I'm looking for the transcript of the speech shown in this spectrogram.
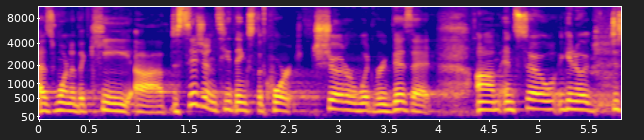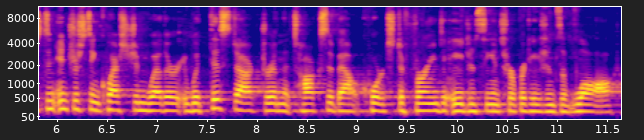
as one of the key uh, decisions he thinks the court should or would revisit. Um, and so, you know, just an interesting question whether with this doctrine that talks about courts deferring to agency interpretations of law,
